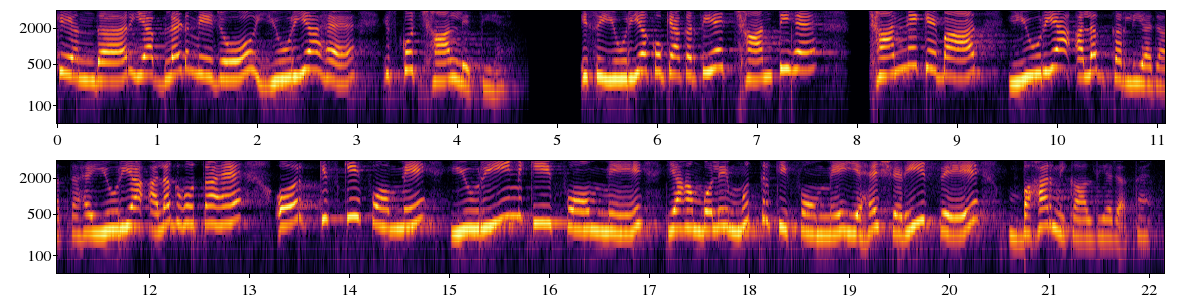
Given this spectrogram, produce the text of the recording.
के अंदर या ब्लड में जो यूरिया है, इसको छान लेती है। इस यूरिया को क्या करती है? छानती है। छानने के बाद यूरिया अलग कर लिया जाता है। यूरिया अलग होता है और किसकी फॉर्म में? यूरिन की फॉर्म में, या हम बोले मूत्र की फॉर्म में यह शरीर से बाहर निकाल दिया जाता है।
